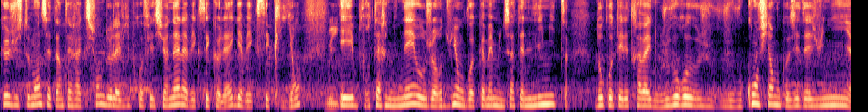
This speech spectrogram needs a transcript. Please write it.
que justement cette interaction de la vie professionnelle avec ses collègues, avec ses clients. Et pour terminer, aujourd'hui, on voit quand même une certaine limite donc au télétravail. Donc je vous, je vous confirme qu'aux États-Unis,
